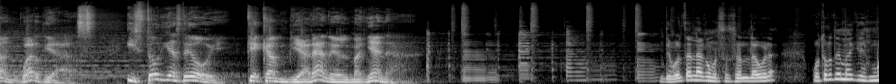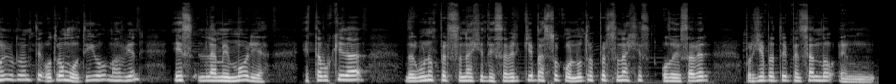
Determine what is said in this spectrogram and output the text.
Vanguardias. Historias de hoy que cambiarán el mañana. De vuelta a la conversación, Laura, otro tema que es muy importante, otro motivo más bien, es la memoria. Esta búsqueda de algunos personajes, de saber qué pasó con otros personajes o de saber, por ejemplo, estoy pensando en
